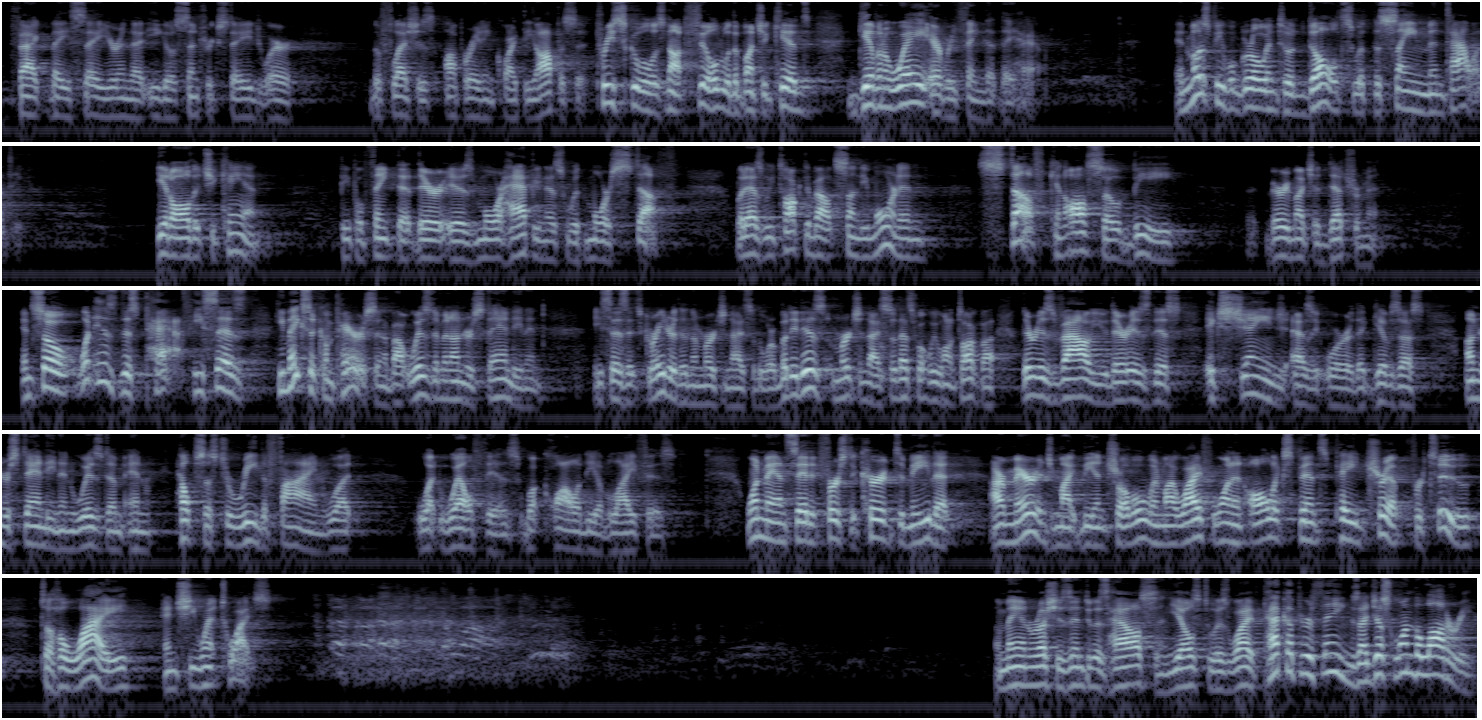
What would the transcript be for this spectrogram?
In fact, they say you're in that egocentric stage where the flesh is operating quite the opposite. Preschool is not filled with a bunch of kids giving away everything that they have. And most people grow into adults with the same mentality get all that you can. People think that there is more happiness with more stuff. But as we talked about Sunday morning, stuff can also be very much a detriment. And so, what is this path? He says, he makes a comparison about wisdom and understanding, and he says it's greater than the merchandise of the world. But it is merchandise, so that's what we want to talk about. There is value, there is this exchange, as it were, that gives us understanding and wisdom and helps us to redefine what, what wealth is, what quality of life is. One man said, It first occurred to me that our marriage might be in trouble when my wife won an all expense paid trip for two to Hawaii and she went twice. A man rushes into his house and yells to his wife, Pack up your things, I just won the lottery.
